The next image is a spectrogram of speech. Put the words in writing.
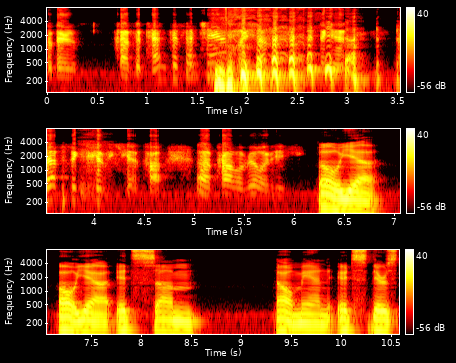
so there's that's a ten percent chance. Like, that's significant, that's significant uh, probability. Oh yeah, oh yeah. It's um, oh man, it's there's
